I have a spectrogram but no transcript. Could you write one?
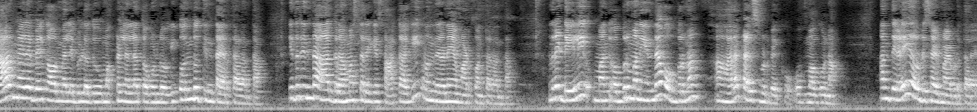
ಯಾರ ಮೇಲೆ ಬೇಕು ಅವ್ರ ಮೇಲೆ ಬೀಳೋದು ಮಕ್ಕಳನ್ನೆಲ್ಲ ತಗೊಂಡೋಗಿ ಕೊಂದು ತಿಂತಾ ಇರ್ತಾಳಂತ. ಇದರಿಂದ ಆ ಗ್ರಾಮಸ್ಥರಿಗೆ ಸಾಕಾಗಿ ಒಂದು ನಿರ್ಣಯ ಮಾಡ್ಕೊಂತಾರಂತ. ಅಂದ್ರೆ ಡೈಲಿ ಮನ್, ಒಬ್ರ ಮನೆಯಿಂದ ಒಬ್ರನ್ನ ಆಹಾರ ಕಳಿಸ್ಬಿಡ್ಬೇಕು ಒಬ್ಬ ಮಗುನ. ಅಂತೇಳಿ ಅವ್ರು ಡಿಸೈಡ್ ಮಾಡಿಬಿಡ್ತಾರೆ.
